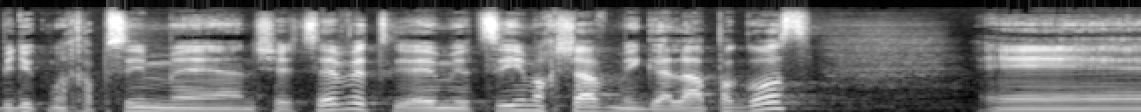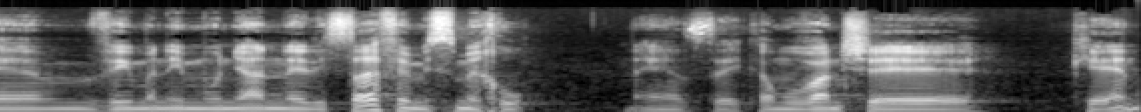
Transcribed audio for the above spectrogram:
בדיוק מחפשים אנשי צוות, הם יוצאים עכשיו מגלפגוס, ואם אני מעוניין להצטרף, הם ישמחו. אז כמובן שכן.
